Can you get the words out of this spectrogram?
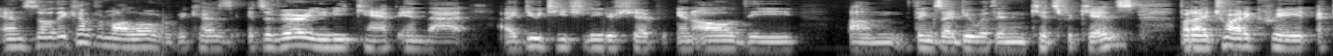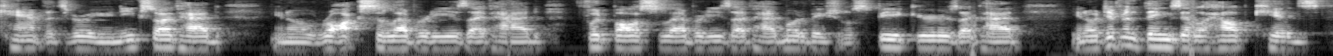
and so they come from all over because it's a very unique camp in that I do teach leadership in all of the um, things I do within Kids 4 Kids, but I try to create a camp that's very unique. So I've had, you know, rock celebrities, I've had football celebrities, I've had motivational speakers, I've had, you know, different things that'll help kids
